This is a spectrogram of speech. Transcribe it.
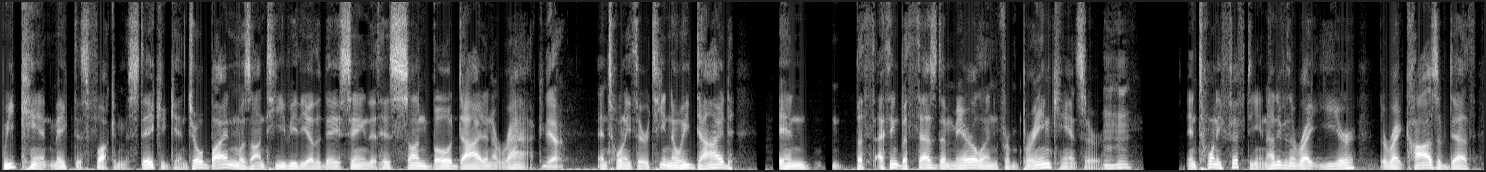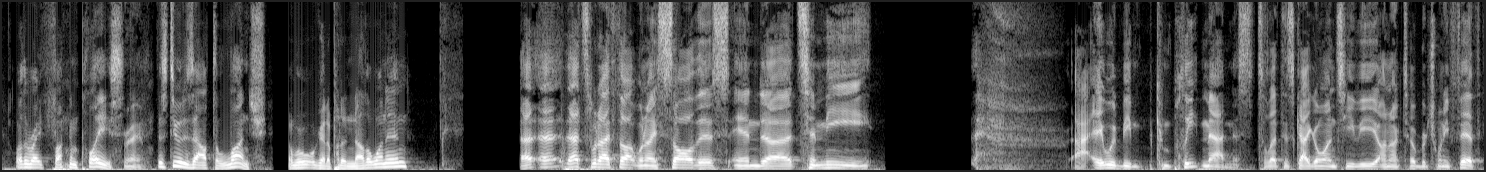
we can't make this fucking mistake again. Joe Biden was on TV the other day saying that his son Beau died in Iraq Yeah. in 2013. No, he died in, Beth- I think, Bethesda, Maryland from brain cancer Mm-hmm. in 2015. Not even the right year, the right cause of death, or the right fucking place. Right. This dude is out to lunch. And we're, we're going to put another one in? Uh, uh, that's what I thought when I saw this, and uh, to me, it would be complete madness to let this guy go on TV on October 25th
